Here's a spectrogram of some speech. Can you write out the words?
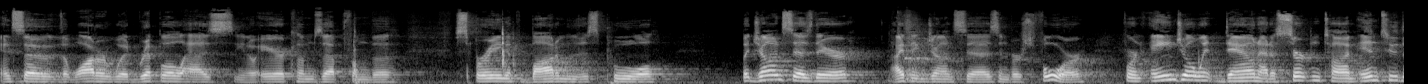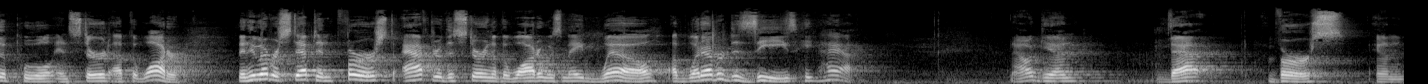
And so the water would ripple as, you know, air comes up from the spring at the bottom of this pool but John says there, I think John says in verse 4 For an angel went down at a certain time into the pool and stirred up the water. Then whoever stepped in first after the stirring of the water was made well of whatever disease he had. Now, again, that verse and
